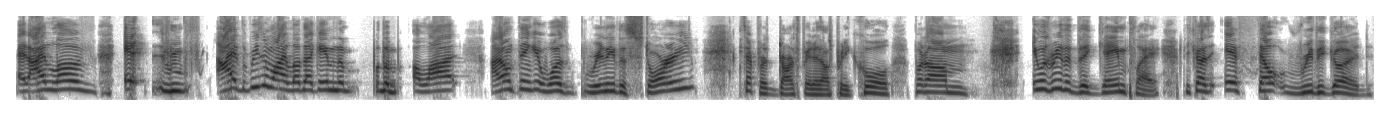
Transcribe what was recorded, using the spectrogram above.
and I love it. I the reason why I love that game the, the, a lot. I don't think it was really the story, except for Darth Vader. That was pretty cool, but um, it was really the gameplay because it felt really good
